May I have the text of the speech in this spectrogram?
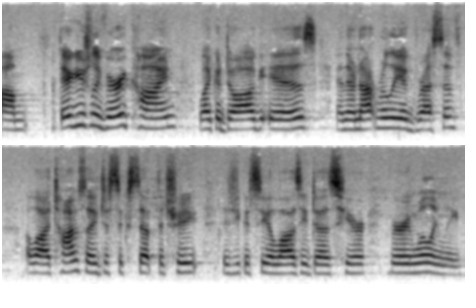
Um, they're usually very kind, like a dog is, and they're not really aggressive a lot of times. They just accept the treat, as you can see Alazi does here, very willingly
